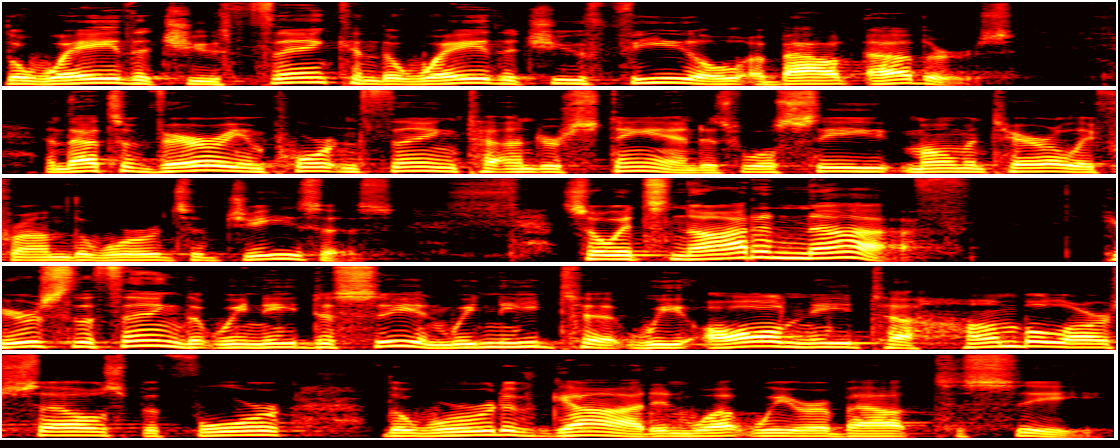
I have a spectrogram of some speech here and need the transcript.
the way that you think and the way that you feel about others. And that's a very important thing to understand, as we'll see momentarily from the words of Jesus. So it's not enough. Here's the thing that we need to see, and we need to, we all need to humble ourselves before the Word of God in what we are about to see.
